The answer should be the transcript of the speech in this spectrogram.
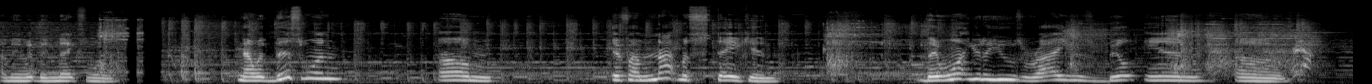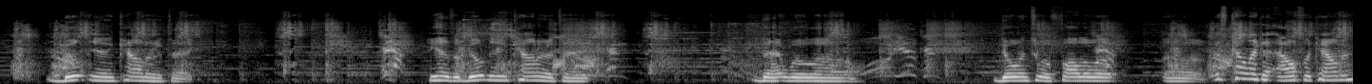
I mean, with the next one. Now with this one, um, if I'm not mistaken, they want you to use Ryu's built-in uh, built-in counterattack. He has a built-in counterattack that will uh, go into a follow-up. Uh, it's kind of like an alpha counter.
